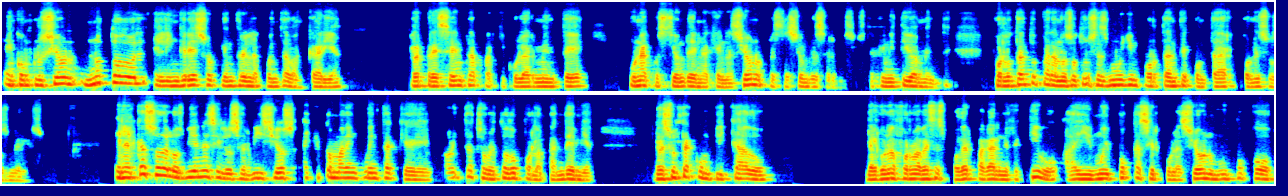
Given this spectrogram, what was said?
En conclusión, no todo el ingreso que entra en la cuenta bancaria representa particularmente una cuestión de enajenación o prestación de servicios, definitivamente. Por lo tanto, para nosotros es muy importante contar con esos medios. En el caso de los bienes y los servicios, hay que tomar en cuenta que ahorita, sobre todo por la pandemia, resulta complicado de alguna forma a veces poder pagar en efectivo. Hay muy poca circulación, muy poco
